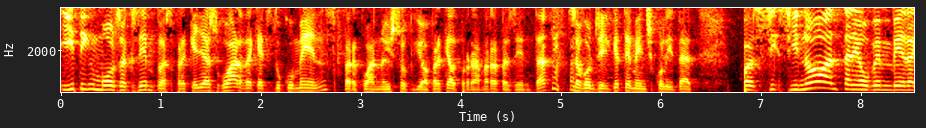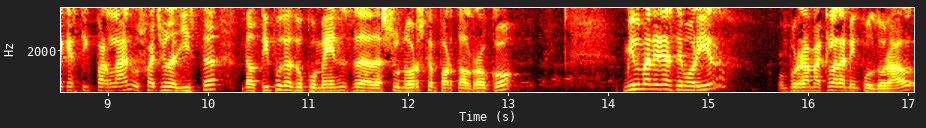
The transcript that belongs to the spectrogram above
i tinc molts exemples, perquè ell es guarda aquests documents per quan no hi sóc jo, perquè el programa representa, segons ell, que té menys qualitat. Però si, si no enteneu ben bé de què estic parlant, us faig una llista del tipus de documents eh, de sonors que em porta el Rocco. Mil maneres de morir, un programa clarament cultural.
